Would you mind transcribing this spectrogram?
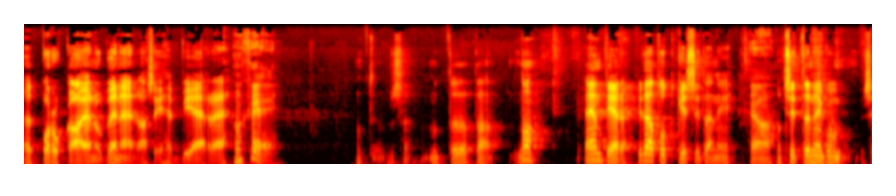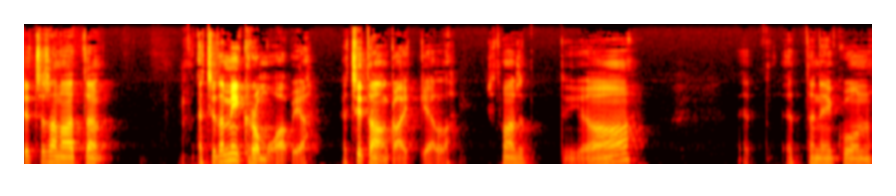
että porukka on ajanut veneellä siihen viereen. Okei. Okay. Mutta, se, mutta tota, no, en tiedä, pitää tutkia sitä niin. Mutta sitten niinku, sit se sanoi, että, että sitä mikromuovia, että sitä on kaikkialla. Sitten mä olisin, että joo, että, että niinku,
